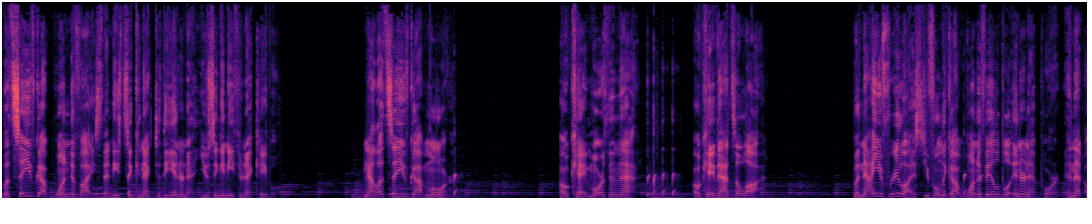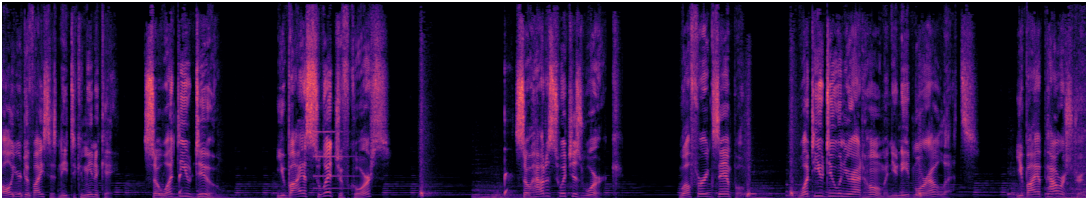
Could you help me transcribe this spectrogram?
Let's say you've got one device that needs to connect to the internet using an Ethernet cable. Now let's say you've got more. Okay, more than that. Okay, that's a lot. But now you've realized you've only got one available internet port and that all your devices need to communicate. So what do you do? You buy a switch, of course. So how do switches work? Well, for example, what do you do when you're at home and you need more outlets? You buy a power strip.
